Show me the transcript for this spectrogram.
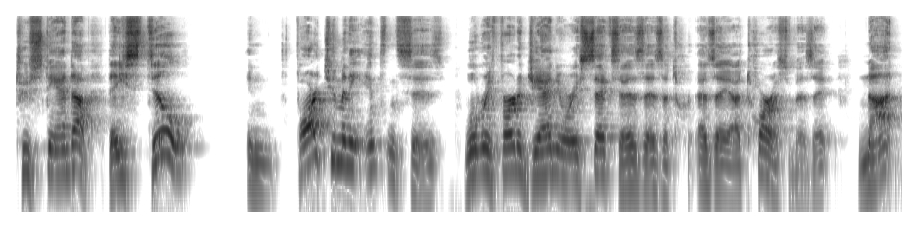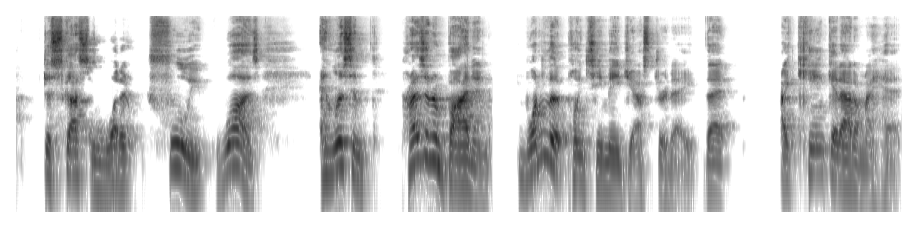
to stand up. They still in far too many instances will refer to january 6th as, as a as a, a tourist visit not discussing what it truly was. And listen president biden one of the points he made yesterday that i can't get out of my head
